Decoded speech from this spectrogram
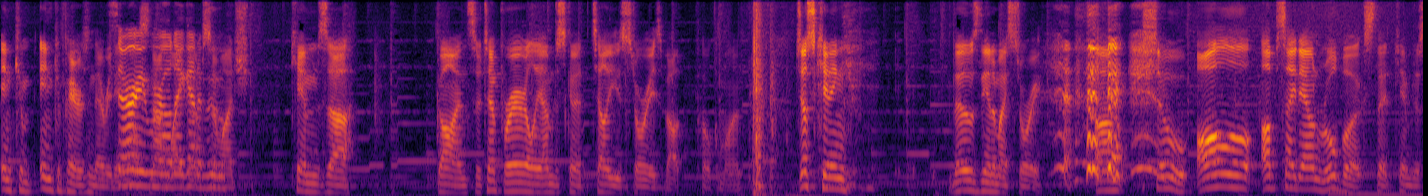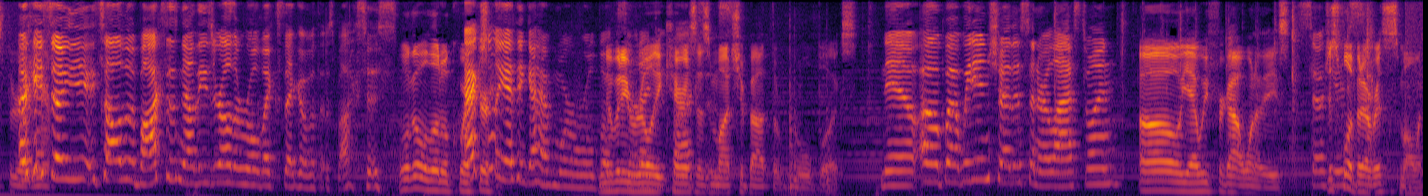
in com- in comparison to everything Sorry, else, not world, I liking gotta so move. much. Kim's uh, gone, so temporarily I'm just gonna tell you stories about Pokemon. Just kidding. That was the end of my story. Um, so all upside down rule books that Kim just threw. Okay, so you saw the boxes. Now these are all the rule books that go with those boxes. we'll go a little quicker. Actually, I think I have more rule books. Nobody than I really cares boxes. as much about the rule books. No. Oh, but we didn't show this in our last one. Oh yeah, we forgot one of these. So Just flip it over. It's a small one.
